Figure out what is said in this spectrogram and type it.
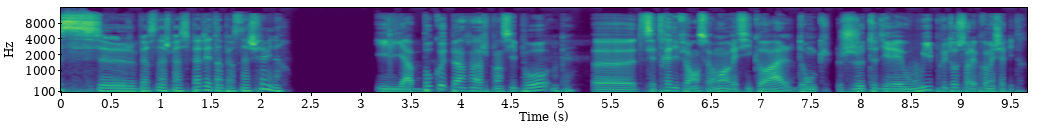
ce- le personnage principal est un personnage féminin? Il y a beaucoup de personnages principaux. Euh, c'est très différent. C'est vraiment un récit choral. Donc, je te dirais oui plutôt sur les premiers chapitres.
